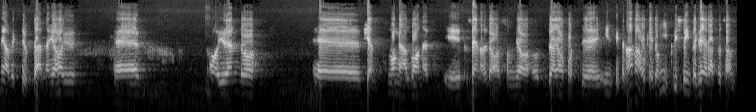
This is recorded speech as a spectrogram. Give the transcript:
när jag växte upp där. Men jag har ju, eh, har ju ändå eh, känt många albaner på senare dagar som jag, där jag har fått eh, insikten. Aha, okej, de gick visst att integrera trots allt.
